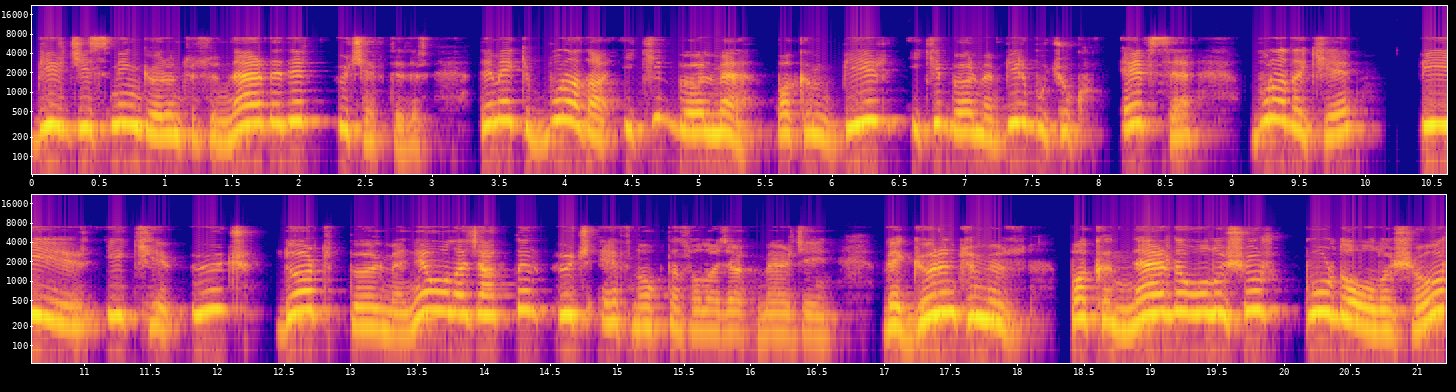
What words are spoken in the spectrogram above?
bir cismin görüntüsü nerededir? 3 f'tedir. Demek ki burada 2 bölme bakın 1 2 bölme 1,5 f ise buradaki 1 2 3 4 bölme ne olacaktır? 3f noktası olacak merceğin. Ve görüntümüz bakın nerede oluşur? Burada oluşur.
